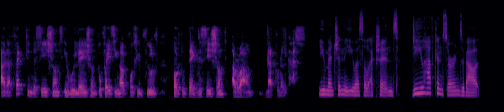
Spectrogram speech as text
are affecting decisions in relation to phasing out fossil fuels or to take decisions around natural gas. You mentioned the US elections. Do you have concerns about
